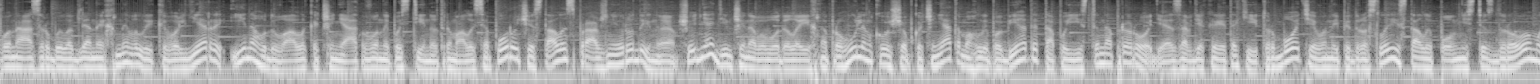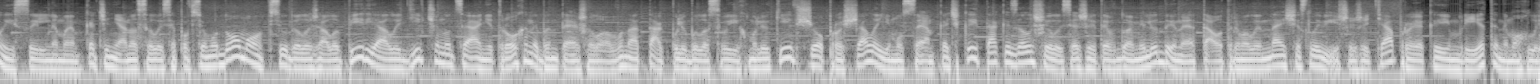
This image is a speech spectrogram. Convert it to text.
Вона зробила для них невеликий вольєр і нагодувала каченят. Вони постійно трималися поруч і стали справжньою родиною. Щодня дівчина виводила їх на прогулянку, щоб каченята могли побігати та поїсти на природі. Завдяки такій турботі вони підросли і стали повністю здоровими і сильними. Каченя носилися по всьому дому, всюди лежало пір'я, але дівчину це ані трохи не бентежило. Вона так полюбила своїх малюків, що прощала їм усе. Качки так і залишилися жити в домі людини та отримали найщасливіше життя, про яке і мріяти не могли.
